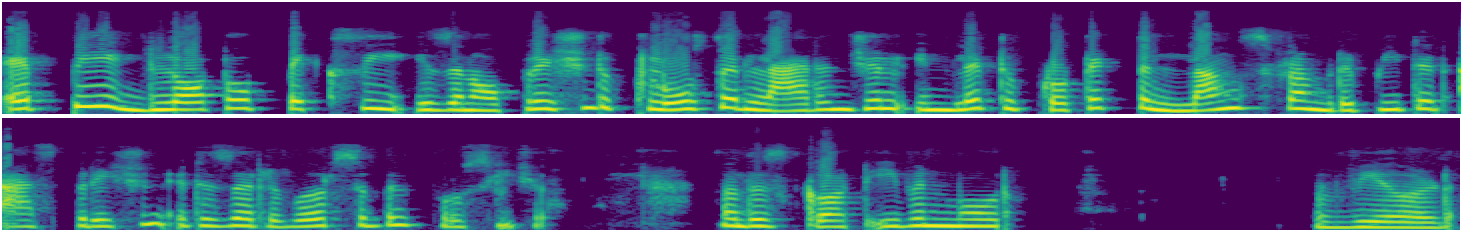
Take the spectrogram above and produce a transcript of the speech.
Epiglottopexy is an operation to close the laryngeal inlet to protect the lungs from repeated aspiration. It is a reversible procedure. Now this got even more weird.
